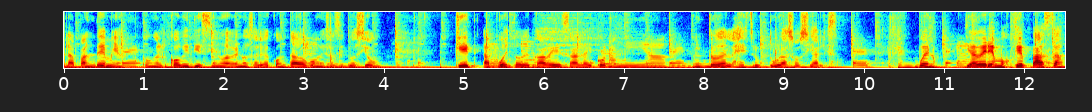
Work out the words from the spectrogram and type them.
la pandemia, con el COVID-19, no se había contado con esa situación que ha puesto de cabeza la economía y todas las estructuras sociales. Bueno, ya veremos qué pasa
